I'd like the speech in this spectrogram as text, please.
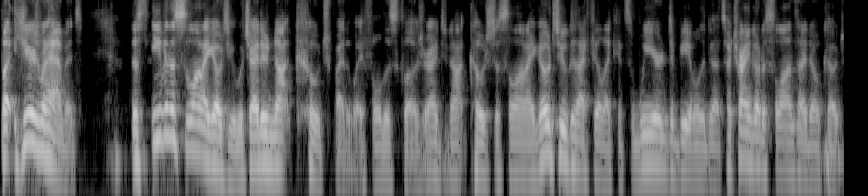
but here's what happens this even the salon I go to, which I do not coach, by the way, full disclosure, I do not coach the salon I go to because I feel like it's weird to be able to do that. So I try and go to salons I don't coach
